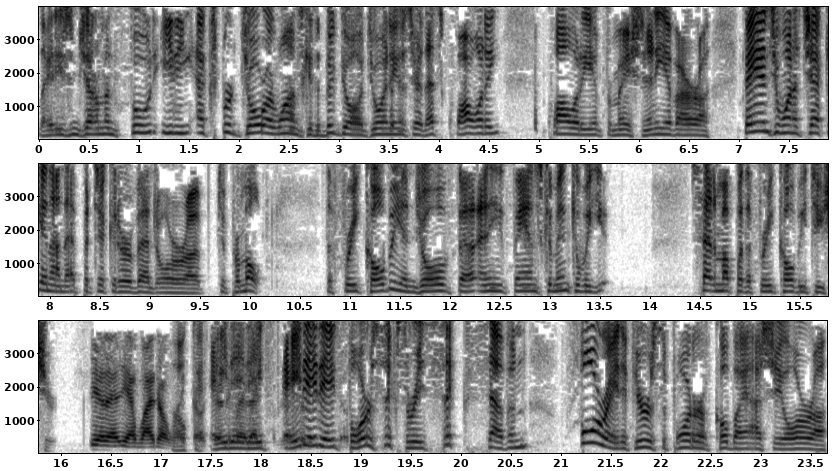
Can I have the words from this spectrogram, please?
Ladies and gentlemen, food eating expert Joe Radwanski, the big dog, joining us here. That's quality, quality information. Any of our uh, fans you want to check in on that particular event or uh, to promote the free Kobe and Joel, if uh, any fans come in, can we set them up with a free Kobe T-shirt? yeah, yeah. Why don't we? Okay, Coach? Anyway, that's- 888-463-6748 if you're a supporter of Kobayashi or uh,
